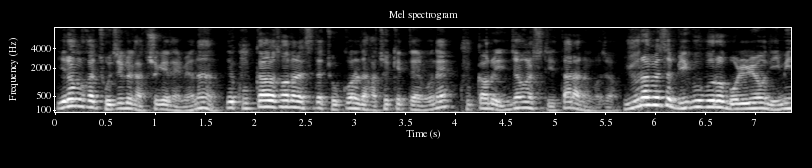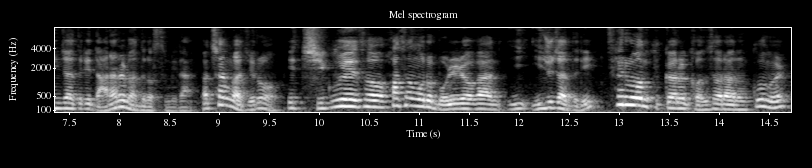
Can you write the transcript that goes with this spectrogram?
이런 것까지 조직을 갖추게 되면은 이 국가로 선언했을 때 조건을 다 갖췄기 때문에 국가로 인정할 수도 있다라는 거죠. 유럽에서 미국으로 몰려온 이민자들이 나라를 만들었습니다. 마찬가지로 이 지구에서 화성으로 몰려간 이 이주자들이 새로운 국가를 건설하는 꿈을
